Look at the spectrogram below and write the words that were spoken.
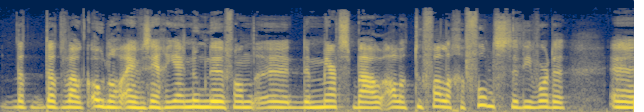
dat, dat wou ik ook nog even zeggen. Jij noemde van eh, de Mertsbouw alle toevallige vondsten die worden eh,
